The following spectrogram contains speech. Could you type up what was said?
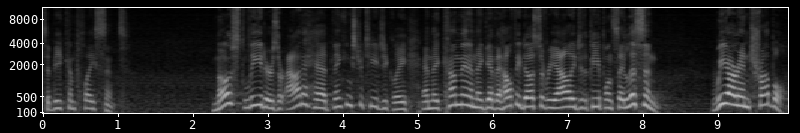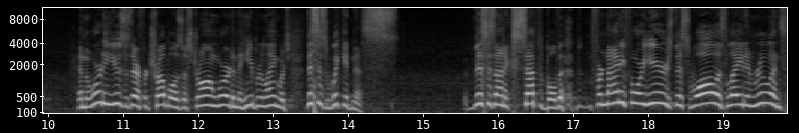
To be complacent. Most leaders are out ahead thinking strategically, and they come in and they give a healthy dose of reality to the people and say, Listen, we are in trouble. And the word he uses there for trouble is a strong word in the Hebrew language. This is wickedness. This is unacceptable. For 94 years, this wall is laid in ruins.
